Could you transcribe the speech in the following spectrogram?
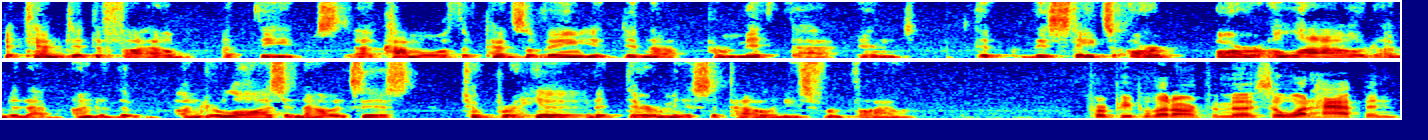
attempted to file, but the uh, Commonwealth of Pennsylvania did not permit that, and the, the states are are allowed under that under the under laws that now exist to prohibit their municipalities from filing. For people that aren't familiar, so what happened?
